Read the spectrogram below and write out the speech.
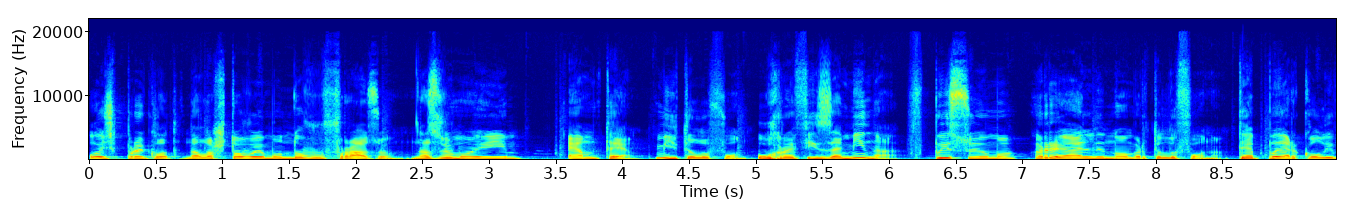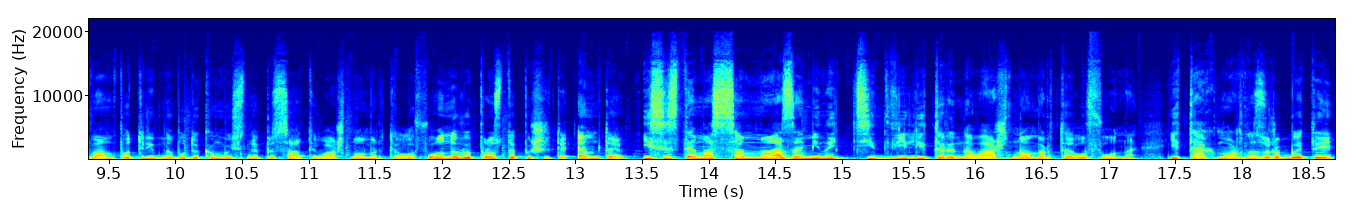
Ось приклад: налаштовуємо нову фразу, назвемо її. МТ, мій телефон. У графі заміна вписуємо реальний номер телефону. Тепер, коли вам потрібно буде комусь написати ваш номер телефону, ви просто пишете МТ, і система сама замінить ці дві літери на ваш номер телефона. І так можна зробити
